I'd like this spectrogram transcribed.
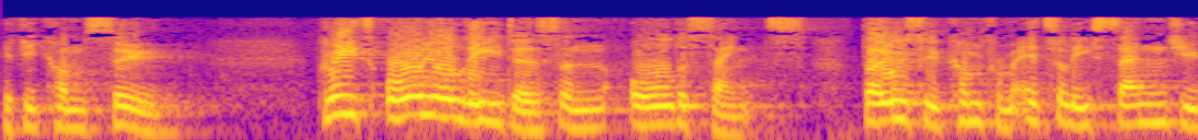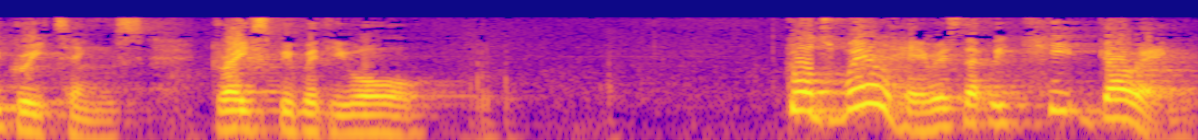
if he comes soon. Greet all your leaders and all the saints. Those who come from Italy send you greetings. Grace be with you all. God's will here is that we keep going,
